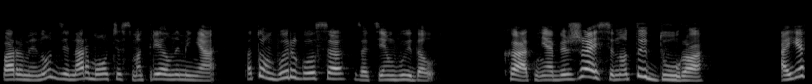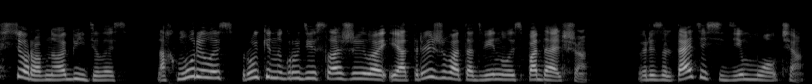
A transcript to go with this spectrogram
Пару минут Динар молча смотрел на меня, потом выругался, затем выдал: "Кат, не обижайся, но ты дура". А я все равно обиделась, нахмурилась, руки на груди сложила и от рыжего отодвинулась подальше. В результате сидим молча.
